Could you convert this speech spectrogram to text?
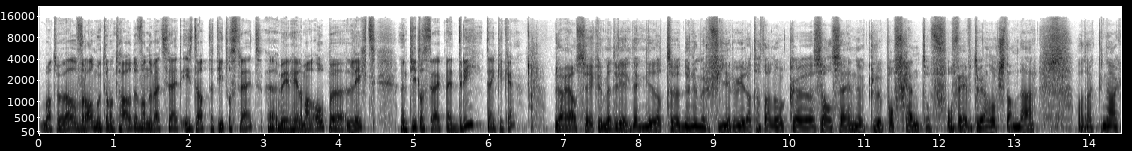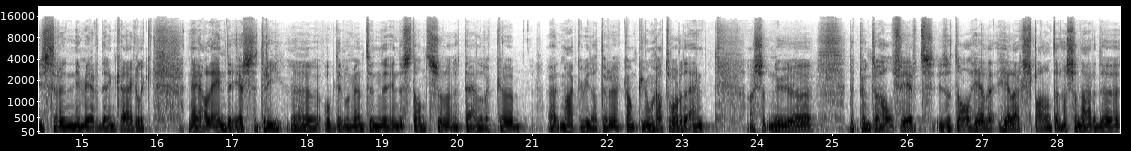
wat we wel vooral moeten onthouden van de wedstrijd is dat de titelstrijd eh, weer helemaal open ligt. Een titelstrijd met drie, denk ik, hè? Ja, ja, zeker met drie. Ik denk niet dat eh, de nummer vier, wie dat, dat dan ook eh, zal zijn, Club of Gent of, of eventueel nog Standaard, wat ik na gisteren niet meer denk eigenlijk. Nee, alleen de eerste drie op dit moment in de, in de stand zullen uiteindelijk uitmaken wie dat er eh, kampioen gaat worden. En als je het nu eh, de punten halveert, is het al heel, heel erg spannend. En als je naar de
